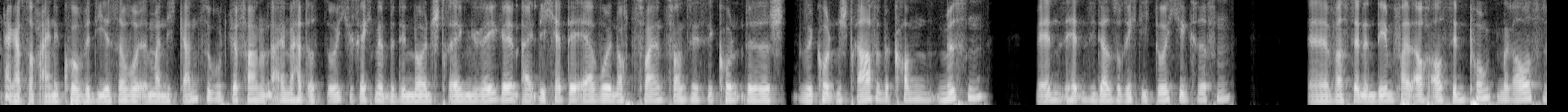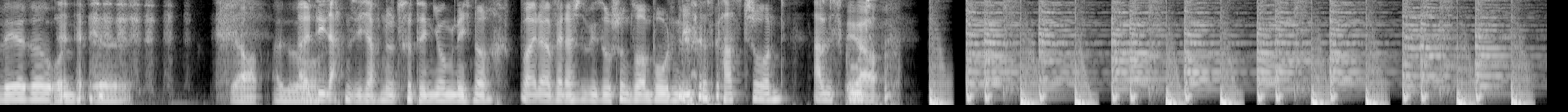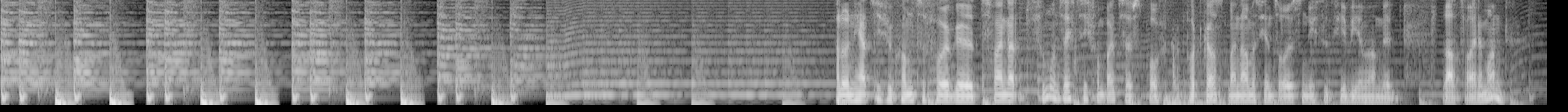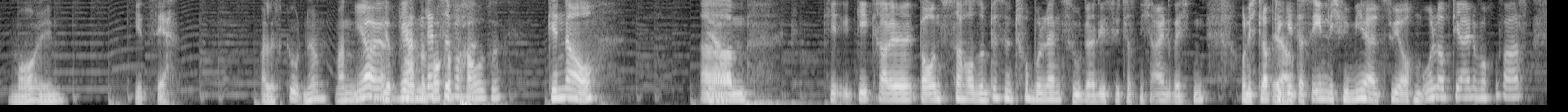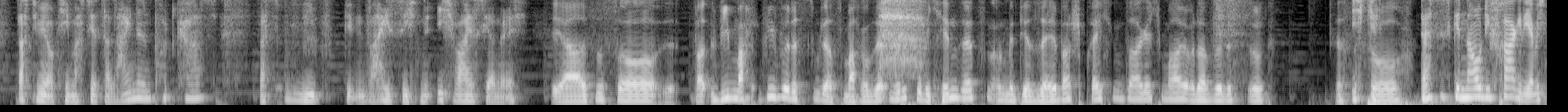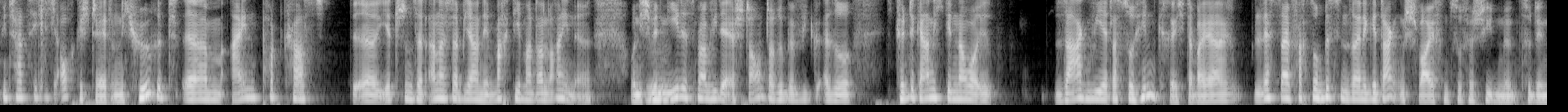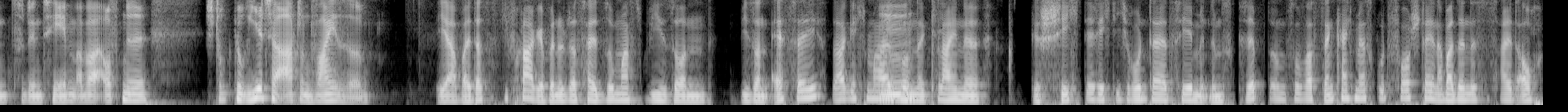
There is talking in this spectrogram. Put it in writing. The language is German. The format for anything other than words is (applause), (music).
Da gab es auch eine Kurve, die ist er wohl immer nicht ganz so gut gefahren und einer hat das durchgerechnet mit den neuen strengen Regeln. Eigentlich hätte er wohl noch 22 Sekunden, Sekunden Strafe bekommen müssen. Werden, hätten sie da so richtig durchgegriffen. Äh, was denn in dem Fall auch aus den Punkten raus wäre. Und (laughs) äh, ja, also. Die dachten sich auch nur, tritt den Jungen nicht noch weiter, wenn er sowieso schon so am Boden liegt. Das passt schon. Alles gut. Ja. Hallo und herzlich willkommen zur Folge 265 vom Beizeits Podcast. Mein Name ist Jens Eus und ich sitze hier wie immer mit Lars Weidemann. Moin. Geht's dir? Alles gut, ne? Man, ja, jetzt wir hatten eine letzte Woche, Pause. Genau. Ja. Ähm, geht gerade bei uns zu Hause ein bisschen turbulent zu, da ließ sich das nicht einrichten. Und ich glaube, dir ja. geht das ähnlich wie mir, als du ja auch im Urlaub die eine Woche warst. Dachte ich mir, okay, machst du jetzt alleine einen Podcast? Was, wie, den weiß ich nicht. Ich weiß ja nicht. Ja, es ist so. Wie, mach, wie würdest du das machen? Würdest du dich hinsetzen und mit dir selber sprechen, sage ich mal? Oder würdest du. Das ist, ich, so das ist genau die Frage, die habe ich mir tatsächlich auch gestellt. Und ich höre ähm, einen Podcast äh, jetzt schon seit anderthalb Jahren, den macht jemand alleine. Und ich bin mhm. jedes Mal wieder erstaunt darüber, wie. Also, ich könnte gar nicht genauer sagen, wie er das so hinkriegt, aber er lässt einfach so ein bisschen seine Gedanken schweifen zu verschiedenen, zu den, zu den Themen, aber auf eine strukturierte Art und Weise. Ja, weil das ist die Frage. Wenn du das halt so machst wie so ein, wie so ein Essay, sage ich mal, mhm. so eine kleine Geschichte richtig runter erzählen mit einem Skript und sowas, dann kann ich mir das gut vorstellen. Aber dann ist es halt auch,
